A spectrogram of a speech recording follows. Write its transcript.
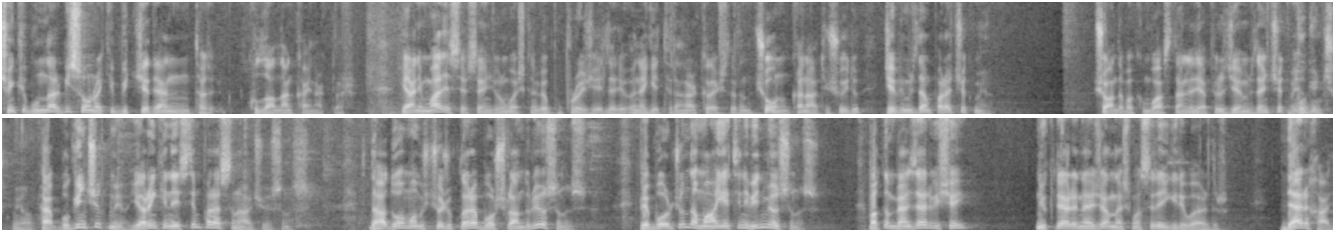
Çünkü bunlar bir sonraki bütçeden kullanılan kaynaklar. Yani maalesef Sayın Cumhurbaşkanı ve bu projeleri öne getiren arkadaşların çoğunun kanaati şuydu. Cebimizden para çıkmıyor. Şu anda bakın bu hastaneleri yapıyoruz cebimizden çıkmıyor. Bugün çıkmıyor. Ha, bugün çıkmıyor. Yarınki neslin parasını harcıyorsunuz. Daha doğmamış çocuklara borçlandırıyorsunuz. Ve borcun da mahiyetini bilmiyorsunuz. Bakın benzer bir şey nükleer enerji anlaşması ile ilgili vardır. Derhal,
